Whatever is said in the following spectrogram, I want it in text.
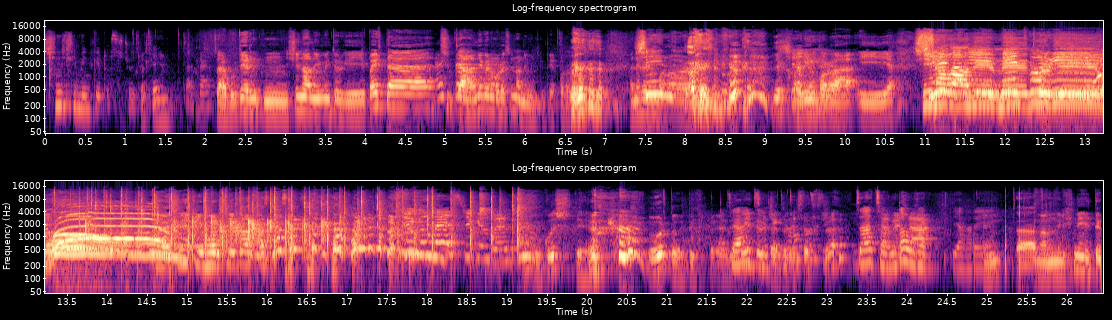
шинжил хэмээн гэдээ дуусч байлаа тий. За бүгдээрэнд нь шинэ оны минь төргий баяртай. За нэг өөр шинэ оны минь гэдэг гурав. Шинэ гурав и Шинэ оны. Бид юм уу чи таа Jingle bells, jingle bells. Үгүй шүү дээ. Өөр дөө гэдэг. За за цомдоо угаад ягараа. За нэг ихний хэдэн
